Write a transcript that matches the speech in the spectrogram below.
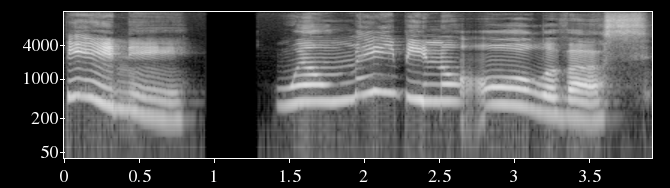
Bene. Well, maybe not all of us.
